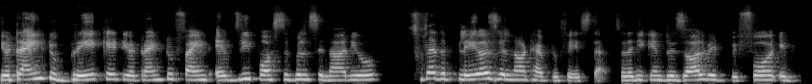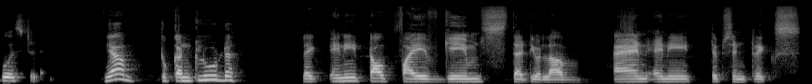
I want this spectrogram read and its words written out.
You're trying to break it. You're trying to find every possible scenario so that the players will not have to face that so that you can resolve it before it goes to them. Yeah to conclude like any top 5 games that you love and any tips and tricks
